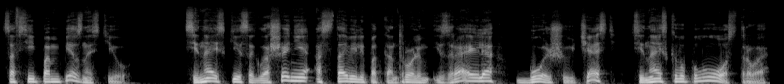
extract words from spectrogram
со всей помпезностью, Синайские соглашения оставили под контролем Израиля большую часть Синайского полуострова,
